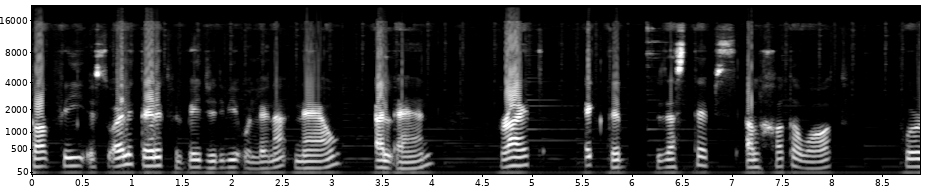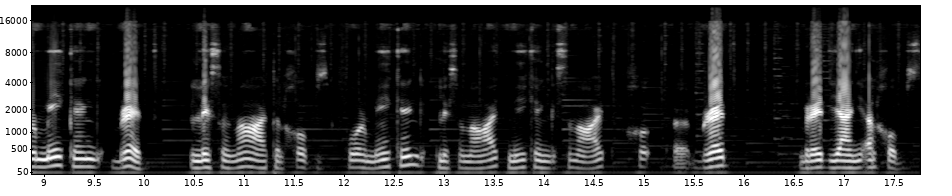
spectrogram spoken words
طب في السؤال الثالث في ال page دي بيقول لنا now الآن write اكتب the steps الخطوات for making bread لصناعة الخبز for making لصناعة making صناعة bread bread يعني الخبز.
